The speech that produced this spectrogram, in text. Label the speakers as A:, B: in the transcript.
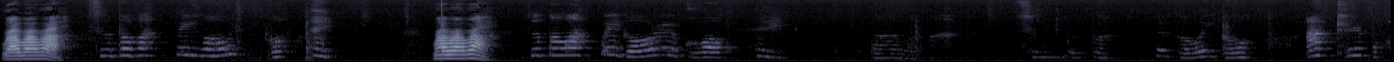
A: Ra ra ra. Ra ra ra.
